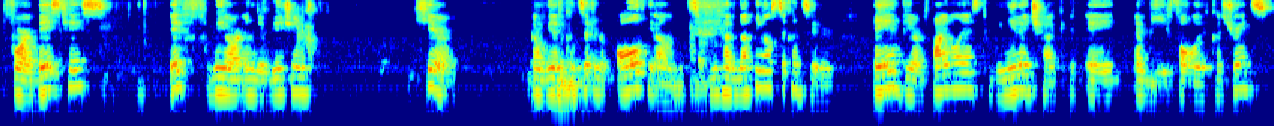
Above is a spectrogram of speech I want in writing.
For our base case, if we are in the region here, and we have considered all of the elements, we have nothing else to consider, A and B are finalized, we need to check if A and B follow the constraints.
